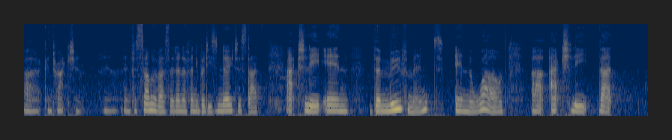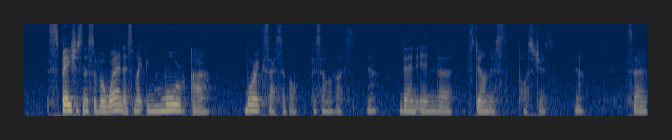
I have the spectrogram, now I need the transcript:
uh, contraction. Yeah. And for some of us, I don't know if anybody's noticed that, actually in the movement in the world, uh, actually that spaciousness of awareness might be more uh, more accessible for some of us, yeah, than in the stillness postures, yeah. So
